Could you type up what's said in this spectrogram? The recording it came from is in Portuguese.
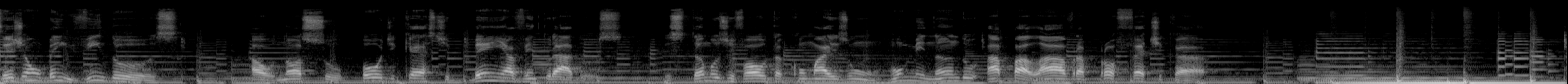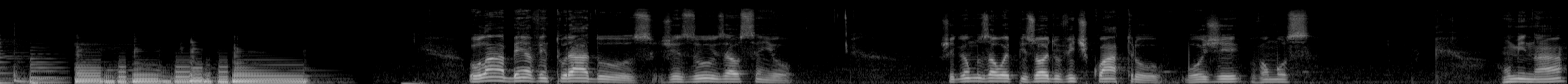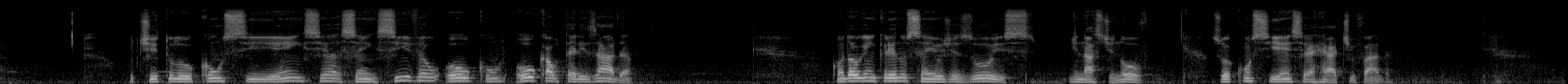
Sejam bem-vindos ao nosso podcast Bem-aventurados. Estamos de volta com mais um Ruminando a Palavra Profética. Olá, bem-aventurados! Jesus é o Senhor. Chegamos ao episódio 24. Hoje vamos ruminar o título Consciência Sensível ou, ou Cauterizada. Quando alguém crê no Senhor Jesus e nasce de novo, sua consciência é reativada.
